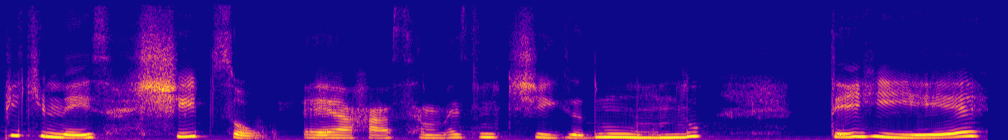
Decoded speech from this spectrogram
Piquenês Shih Tzu é a raça mais antiga do mundo. Terrier.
